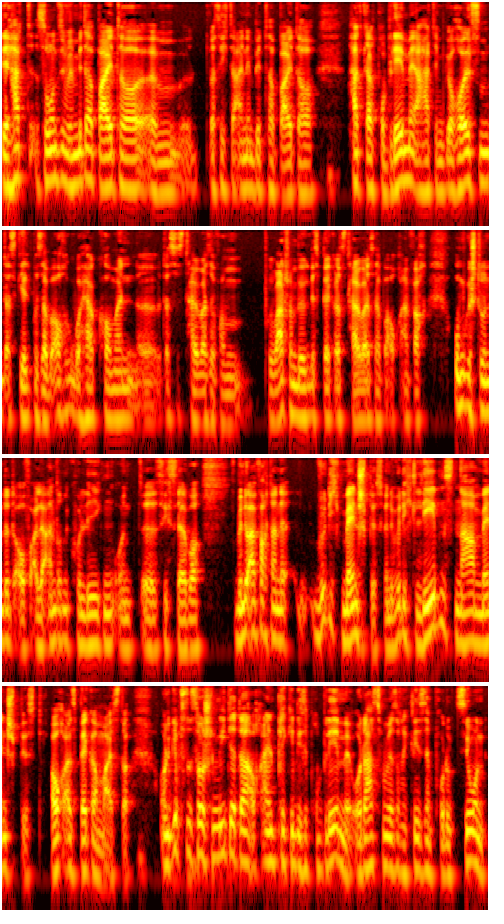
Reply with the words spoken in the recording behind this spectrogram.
Der hat so und so viele Mitarbeiter, ähm, was ich der eine Mitarbeiter hat gerade Probleme, er hat ihm geholfen, das Geld muss aber auch irgendwo herkommen. Äh, das ist teilweise vom Privatvermögen des Bäckers, teilweise aber auch einfach umgestundet auf alle anderen Kollegen und äh, sich selber. Wenn du einfach dann wirklich Mensch bist, wenn du wirklich lebensnah Mensch bist, auch als Bäckermeister, und gibst in Social Media da auch Einblicke in diese Probleme, oder hast du von mir so eine gläserne Produktion,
